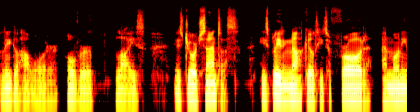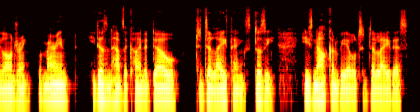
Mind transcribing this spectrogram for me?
legal hot water over lies is George Santos. He's pleading not guilty to fraud and money laundering, but Marion, he doesn't have the kind of dough to delay things, does he? He's not going to be able to delay this,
